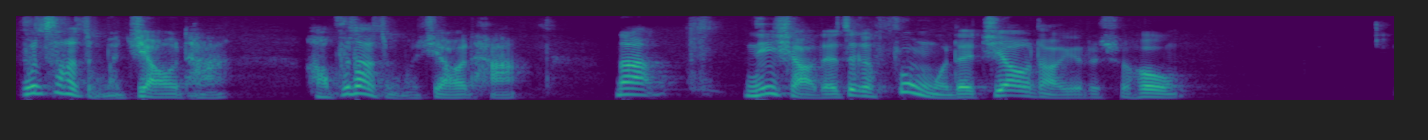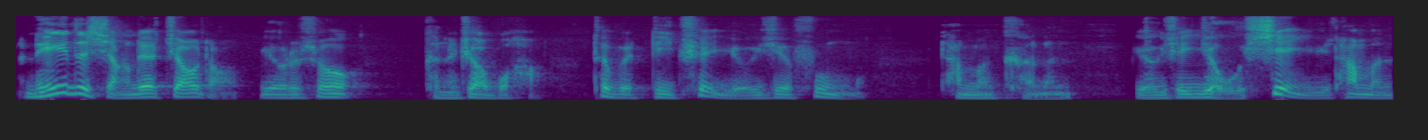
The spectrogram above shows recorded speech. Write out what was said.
不知道怎么教他。好，不知道怎么教他。那你晓得这个父母的教导，有的时候你一直想着教导，有的时候可能教不好。特别的确有一些父母，他们可能有一些有限于他们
